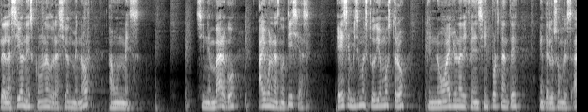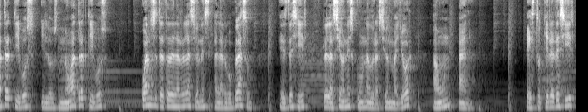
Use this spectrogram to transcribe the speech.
relaciones con una duración menor a un mes. Sin embargo, hay buenas noticias. Ese mismo estudio mostró que no hay una diferencia importante entre los hombres atractivos y los no atractivos cuando se trata de las relaciones a largo plazo, es decir, relaciones con una duración mayor a un año. Esto quiere decir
